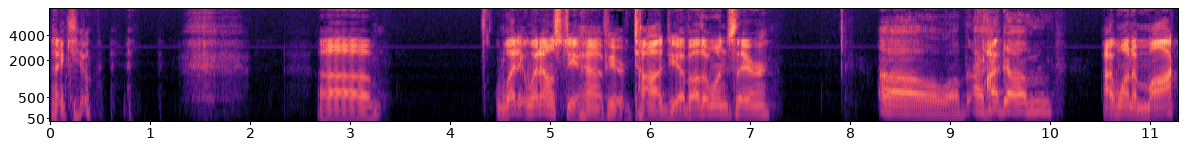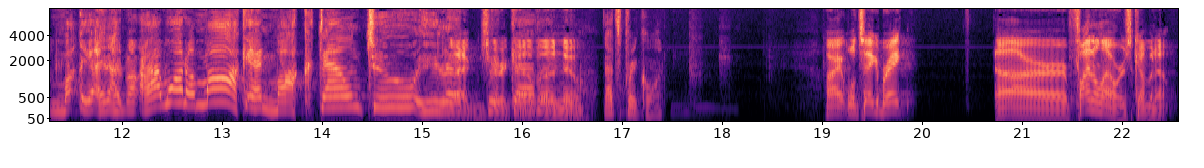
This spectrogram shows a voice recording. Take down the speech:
Thank you. Um, what what else do you have here, Todd? Do you have other ones there? Oh, I had um. I want to mock. Mo- I, want to mock and mock down to Electric, Electric Avenue. That's pretty cool. All right, we'll take a break. Our final hour is coming up.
